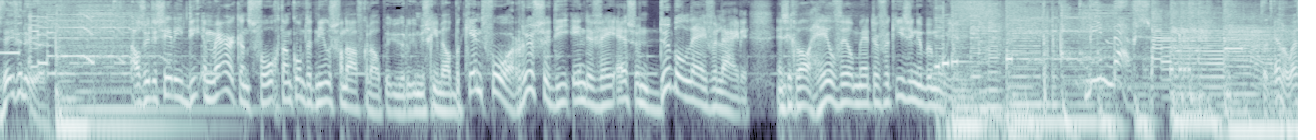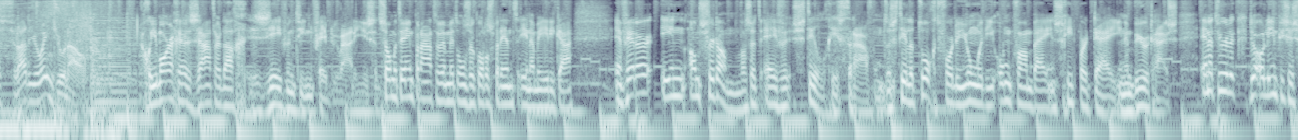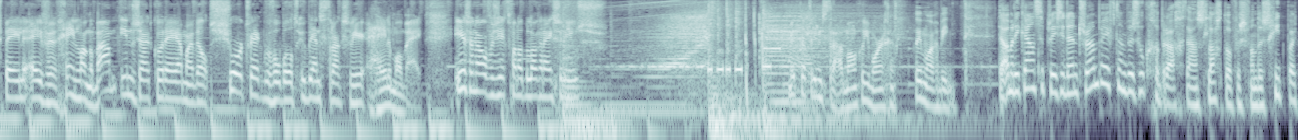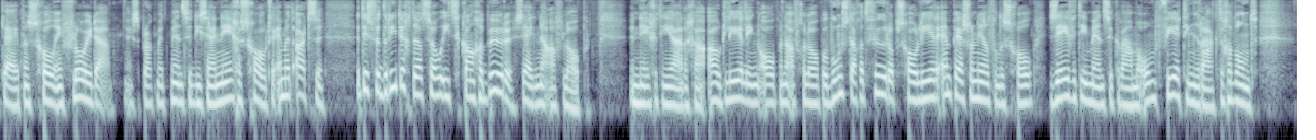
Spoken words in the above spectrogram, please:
7 uur. Als u de serie The Americans volgt, dan komt het nieuws van de afgelopen uren u misschien wel bekend voor. Russen die in de VS een dubbel leven leiden... en zich wel heel veel met de verkiezingen bemoeien. Bien Buis. Het NOS Radio 1-journaal. Goedemorgen, zaterdag 17 februari is het. Zometeen praten we met onze correspondent in Amerika. En verder in Amsterdam was het even stil gisteravond. Een stille tocht voor de jongen die omkwam bij een schietpartij in een buurthuis. En natuurlijk de Olympische Spelen. Even geen lange baan in Zuid-Korea, maar wel short track bijvoorbeeld. U bent straks weer helemaal bij. Eerst een overzicht van het belangrijkste nieuws. Met Katrien Straatman, goedemorgen. Goedemorgen, Bien. De Amerikaanse president Trump heeft een bezoek gebracht... aan slachtoffers van de schietpartij op een school in Florida. Hij sprak met mensen die zijn neergeschoten en met artsen. Het is verdrietig dat zoiets kan gebeuren, zei hij na afloop. Een 19-jarige oud-leerling opende afgelopen woensdag het vuur op scholieren en personeel van de school. 17 mensen kwamen om, 14 raakten gewond.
